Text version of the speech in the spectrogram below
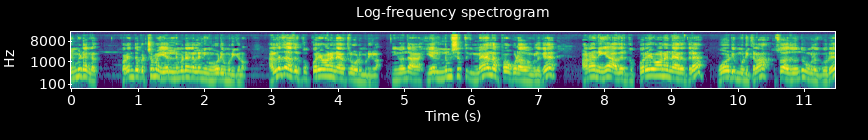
நிமிடங்கள் குறைந்தபட்சமாக ஏழு நிமிடங்களில் நீங்கள் ஓடி முடிக்கணும். அல்லது அதற்கு குறைவான நேரத்தில் ஓடி முடிக்கலாம். நீங்கள் வந்து ஏழு நிமிஷத்துக்கு மேலே போகக்கூடாது உங்களுக்கு. ஆனால் நீங்கள் அதற்கு குறைவான நேரத்தில் ஓடி முடிக்கலாம். ஸோ அது வந்து உங்களுக்கு ஒரு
